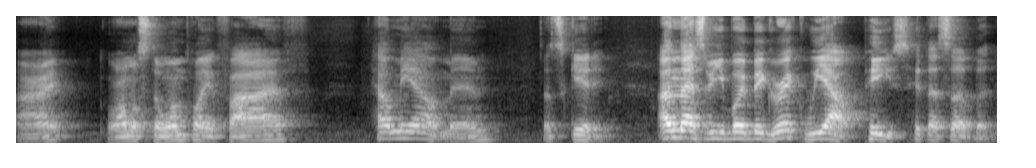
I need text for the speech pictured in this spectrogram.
All right. We're almost to 1.5. Help me out, man. Let's get it. I'm Master your boy Big Rick. We out. Peace. Hit that sub button.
